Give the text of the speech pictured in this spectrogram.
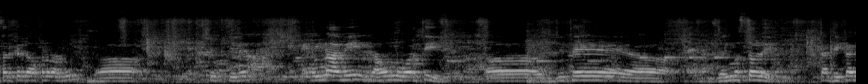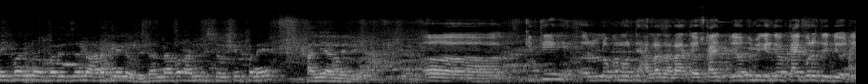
सरकारी दवाखान्यात आम्ही शिफ्ट केले. पुन्हा आम्ही जाऊन वरती जिथे जन्मस्थळ आहे त्या ठिकाणी पण बरेच जण अडकलेले होते. त्यांना पण आम्ही सुरक्षितपणे खाली आणलेले किती लोकांवरती हल्ला झाला? त्यावेळेस काय जेव्हा तुम्ही गेले तेव्हा काय परिस्थिती होती?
